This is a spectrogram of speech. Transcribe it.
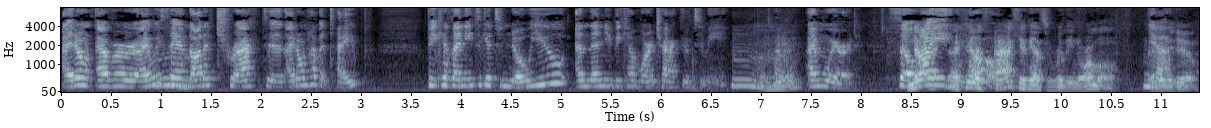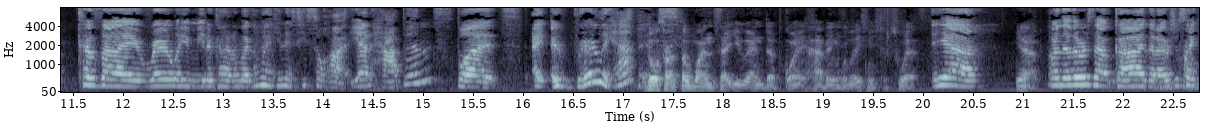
I don't ever. I always say I'm not attracted. I don't have a type because I need to get to know you, and then you become more attractive to me. Mhm. I'm weird. So no, I, I, think that's I actually think that's really normal i Yeah. really do Because I rarely meet a guy and I'm like, oh my goodness, he's so hot. Yeah, it happens, but I, it rarely happens. those aren't the ones that you end up going having relationships with Yeah. yeah Oh, and then there was that guy that I was just like,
